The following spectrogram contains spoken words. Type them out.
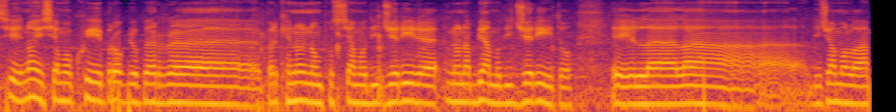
Sì, noi siamo qui proprio per, eh, perché noi non possiamo digerire, non abbiamo digerito il, la, diciamo la,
